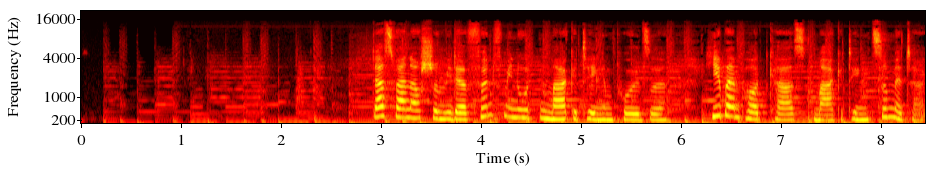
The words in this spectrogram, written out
Das waren auch schon wieder fünf Minuten Marketingimpulse hier beim Podcast Marketing zum Mittag.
